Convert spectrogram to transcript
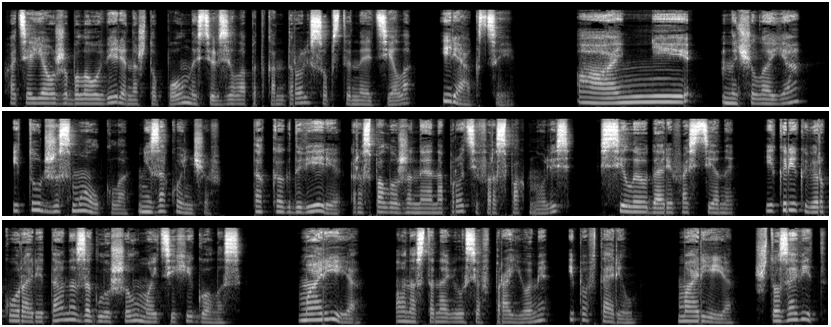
хотя я уже была уверена, что полностью взяла под контроль собственное тело и реакции. «А не...» — начала я, и тут же смолкла, не закончив, так как двери, расположенные напротив, распахнулись, силой ударив о стены, и крик Веркура Ритана заглушил мой тихий голос. «Мария!» Он остановился в проеме и повторил. «Мария, что за вид?»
